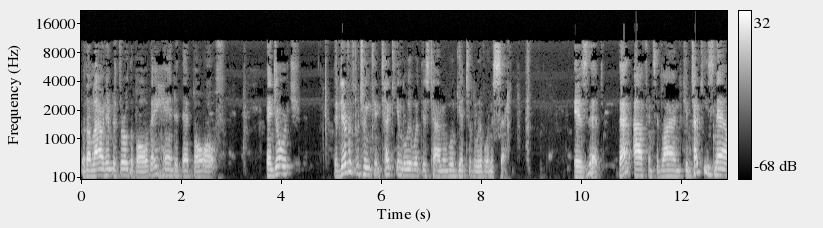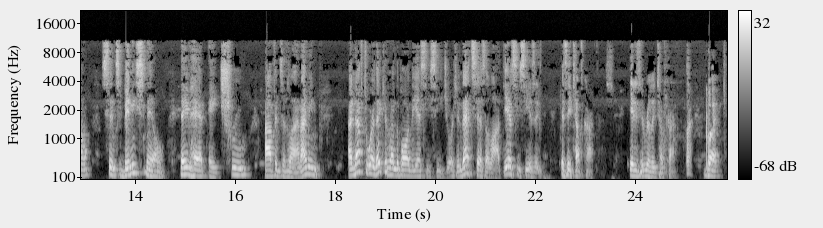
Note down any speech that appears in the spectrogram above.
with allowing him to throw the ball, they handed that ball off. And George, the difference between Kentucky and Louisville at this time, and we'll get to Louisville in a second, is that that offensive line, Kentucky's now, since Benny Snell, they've had a true offensive line. I mean, enough to where they can run the ball in the SEC, George, and that says a lot. The SEC is a is a tough conference. It is a really tough conference. But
